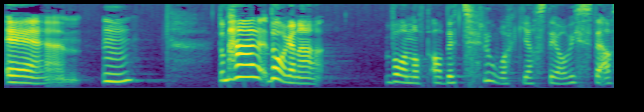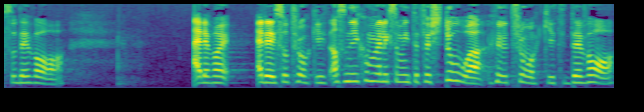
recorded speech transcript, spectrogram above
Eh, mm. De här dagarna var något av det tråkigaste jag visste. Alltså det var, nej, det var är det är så tråkigt. Alltså, ni kommer liksom inte förstå hur tråkigt det var.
